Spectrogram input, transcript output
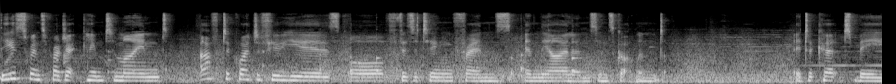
The East Winds project came to mind after quite a few years of visiting friends in the islands in Scotland. It occurred to me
